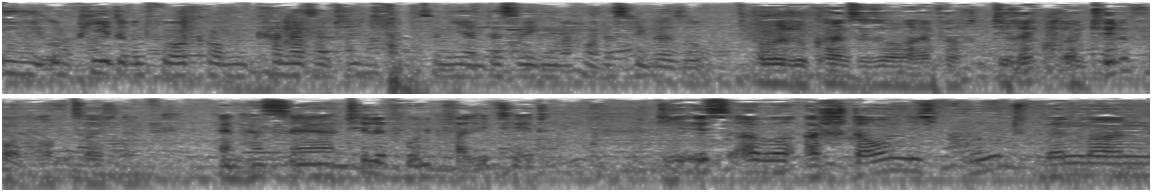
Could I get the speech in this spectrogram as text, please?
I und P drin vorkommen, kann das natürlich nicht funktionieren. Deswegen machen wir das lieber so. Aber du kannst es auch einfach direkt am Telefon aufzeichnen. Dann hast du ja Telefonqualität. Die ist aber erstaunlich gut, wenn man,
